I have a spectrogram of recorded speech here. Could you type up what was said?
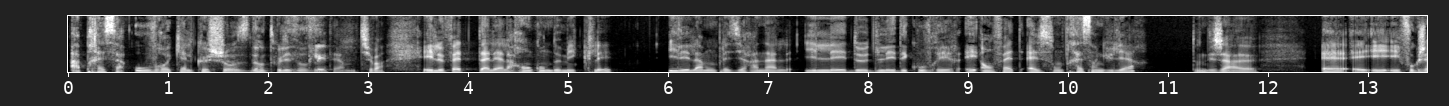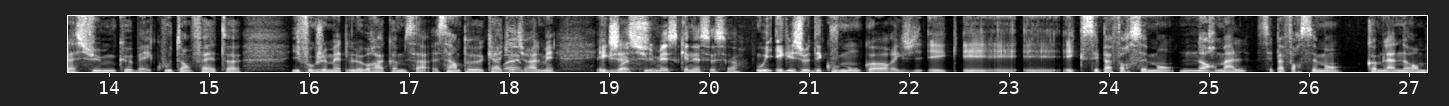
après, ça ouvre quelque chose dans tous les autres clé. termes, tu vois. Et le fait d'aller à la rencontre de mes clés, il est là mon plaisir anal. Il est de, de les découvrir. Et en fait, elles sont très singulières. Donc déjà, euh, et- il faut que j'assume que, bah écoute, en fait, euh, il faut que je mette le bras comme ça. C'est un peu caricatural, mais et que j'assume. assumer ce qui est nécessaire. Oui, et que je découvre mon corps et que, et, et, et, que c'est pas forcément normal, c'est pas forcément comme la norme,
